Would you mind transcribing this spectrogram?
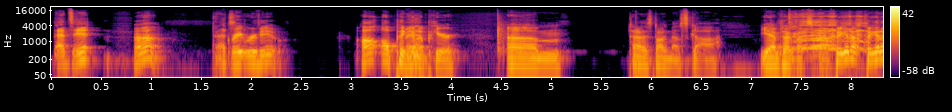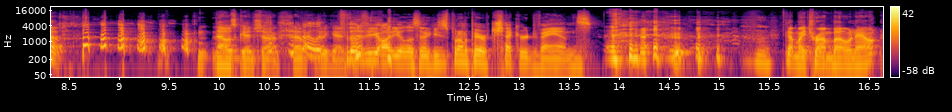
That's it. Ah, That's great review. I'll, I'll pick it up here. Um, Tyler's talking about ska. yeah, I'm talking about ska. Pick it up. Pick it up. that was good, Sean. That was like- really for those of you audio listening, he just put on a pair of checkered Vans. Got my trombone out.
